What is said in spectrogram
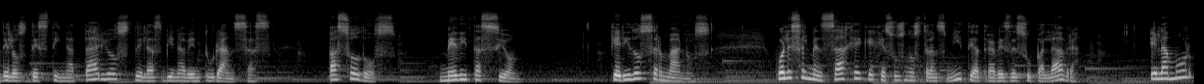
de los destinatarios de las bienaventuranzas. Paso 2. Meditación. Queridos hermanos, ¿cuál es el mensaje que Jesús nos transmite a través de su palabra? El amor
